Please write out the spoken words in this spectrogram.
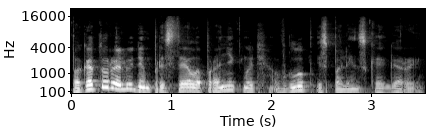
по которой людям предстояло проникнуть вглубь Исполинской горы.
